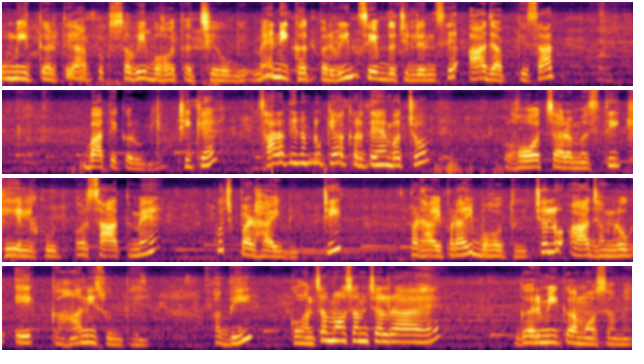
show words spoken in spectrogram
उम्मीद करते आप लोग सभी बहुत अच्छे होंगे मैं Nikhat Parveen save the children से आज आपके साथ बातें करूँगी ठीक है सारा दिन हम लोग क्या करते हैं बच्चों? बहुत सारा मस्ती खेल कूद और साथ में कुछ पढ़ाई भी, ठीक? पढ़ाई पढ़ाई बहुत हुई। चलो आज हम लोग एक कहानी सुनते हैं। अभी कौन सा मौसम चल रहा है? गर्मी का मौसम है।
